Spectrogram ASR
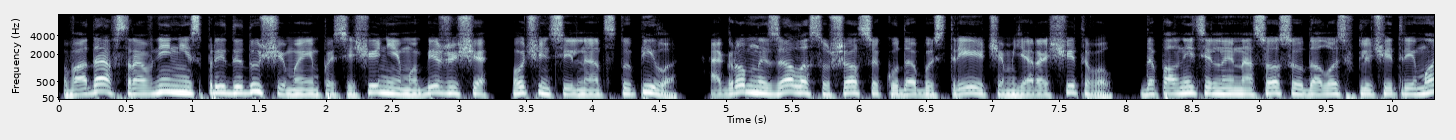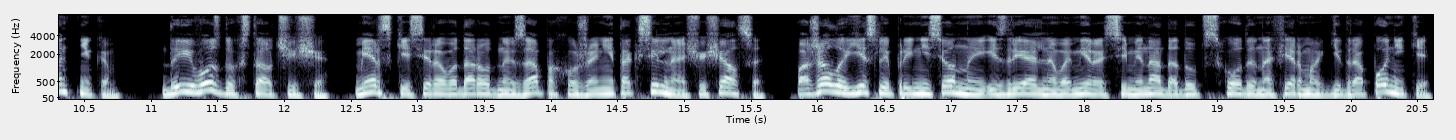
Вода в сравнении с предыдущим моим посещением убежища очень сильно отступила. Огромный зал осушался куда быстрее, чем я рассчитывал. Дополнительные насосы удалось включить ремонтникам. Да и воздух стал чище. Мерзкий сероводородный запах уже не так сильно ощущался. Пожалуй, если принесенные из реального мира семена дадут всходы на фермах гидропоники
